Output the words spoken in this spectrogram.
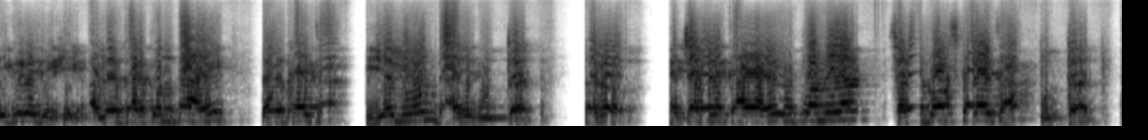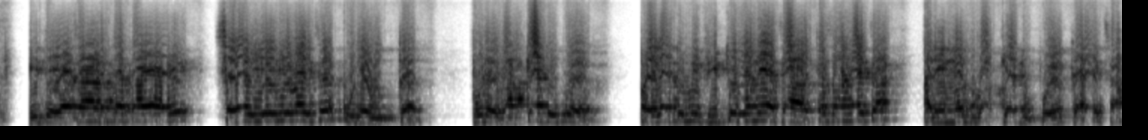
इकडे देखील अलंकार कोणता आहे? ओळखायचा य लिहून डायरेक्ट उत्तर. र याच्यामध्ये काय आहे? उपमेय सरळ बॉक्स करायचा उत्तर. इथे याचा अर्थ काय आहे? सरळ य लिहायचं पुढे उत्तर. पुढे वाक्यात उपयोग. पहिला तुम्ही फितूर होणे याचा अर्थ सांगायचा आणि मग वाक्यात उपयोग करायचा.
